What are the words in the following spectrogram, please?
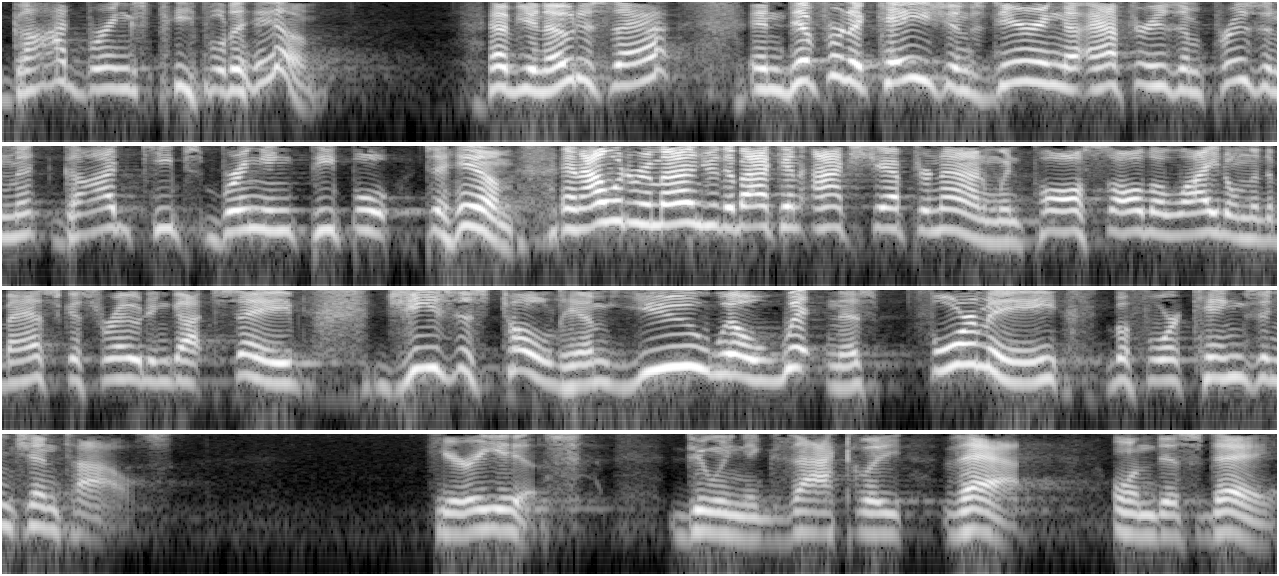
God brings people to him. Have you noticed that? In different occasions during, uh, after his imprisonment, God keeps bringing people to him. And I would remind you that back in Acts chapter 9, when Paul saw the light on the Damascus road and got saved, Jesus told him, you will witness for me before kings and Gentiles. Here he is, doing exactly that on this day.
